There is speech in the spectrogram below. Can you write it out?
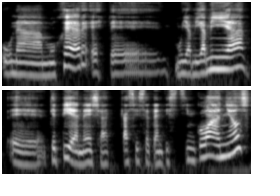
una mujer, este, muy amiga mía, eh, que tiene ella casi 75 años,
